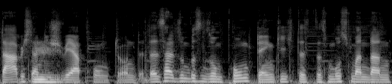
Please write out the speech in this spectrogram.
Da habe ich dann mhm. die Schwerpunkte. Und das ist halt so ein bisschen so ein Punkt, denke ich. Das, das muss man dann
